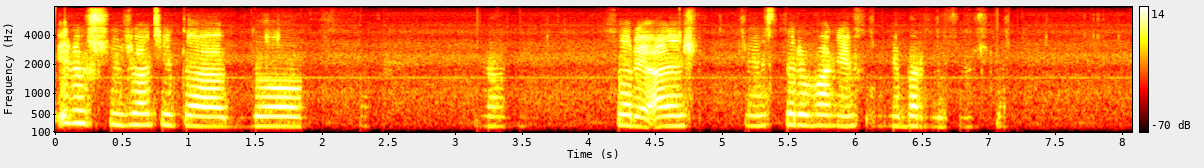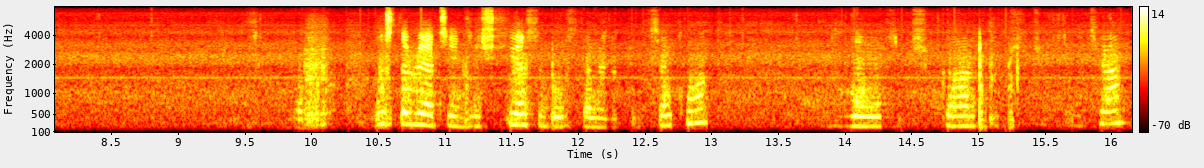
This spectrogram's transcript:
I rozszerzacie tak do Sorry, ale sterowanie jest u mnie bardzo ciężkie. Ustawiacie gdzieś, ja sobie ustawię na 5 sekund. Dodajecie szklankę, przyciągnięcia.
